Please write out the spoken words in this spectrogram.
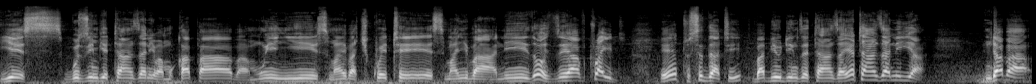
yes guzimbye tanzania bamukapa bamwinyi simanyi bakikwete simanyi baani those they have tried eh, to see that babuilding the tanzania. Tanzania ndaba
